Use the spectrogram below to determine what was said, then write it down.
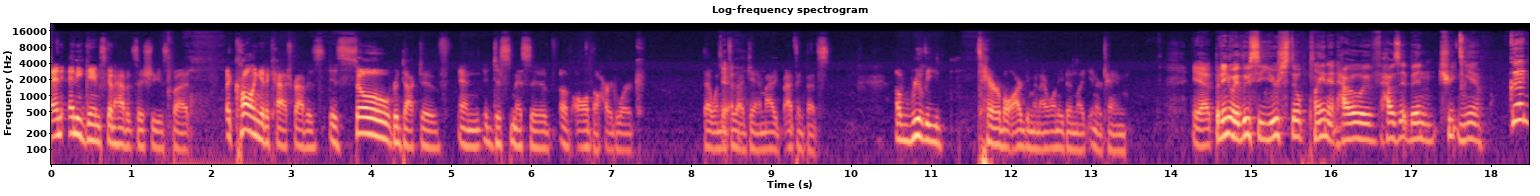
any any game's gonna have its issues, but uh, calling it a cash grab is is so reductive and dismissive of all the hard work that went into that game. I I think that's a really terrible argument. I won't even like entertain. Yeah, but anyway, Lucy, you're still playing it. How have, how's it been treating you? Good.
